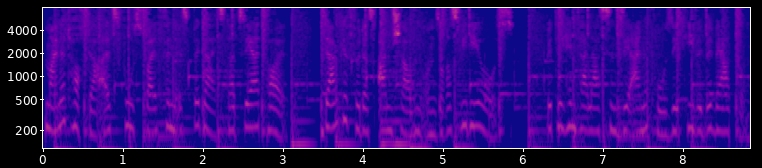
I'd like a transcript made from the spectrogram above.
Meine Tochter als Fußballfin ist begeistert, sehr toll. Danke für das Anschauen unseres Videos. Bitte hinterlassen Sie eine positive Bewertung.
